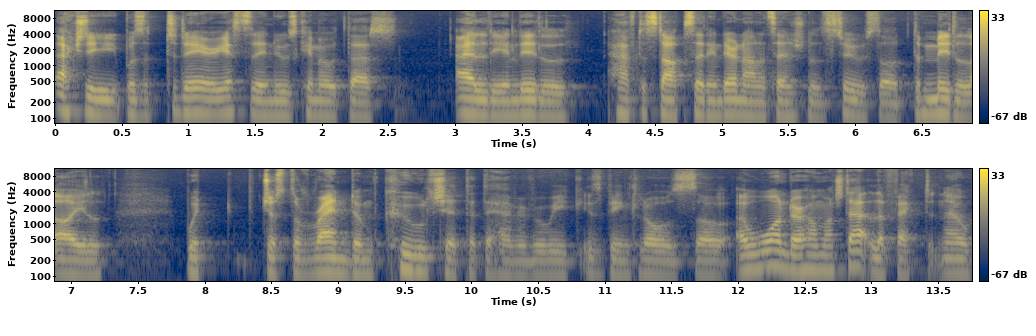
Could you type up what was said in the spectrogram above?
actually, was it today or yesterday? News came out that Aldi and Lidl have to stop selling their non-essentials too. So the middle aisle with just the random cool shit that they have every week is being closed. So I wonder how much that'll affect it now.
